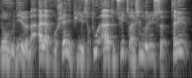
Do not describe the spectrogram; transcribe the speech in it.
Donc on vous dit bah, à la prochaine et puis surtout à tout de suite sur la chaîne bonus. Salut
